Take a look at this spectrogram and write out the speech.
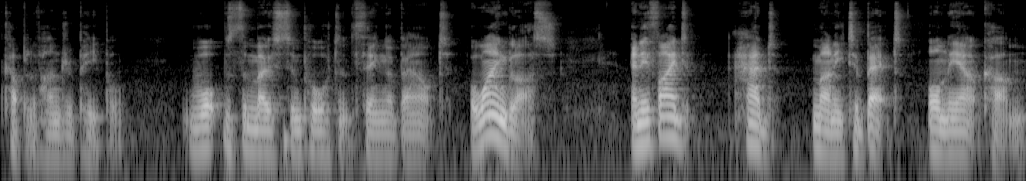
a couple of hundred people what was the most important thing about a wine glass. And if I'd had money to bet on the outcome,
